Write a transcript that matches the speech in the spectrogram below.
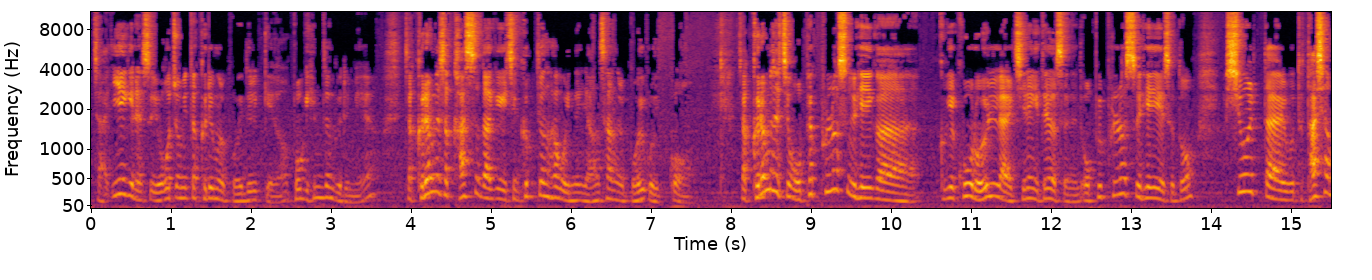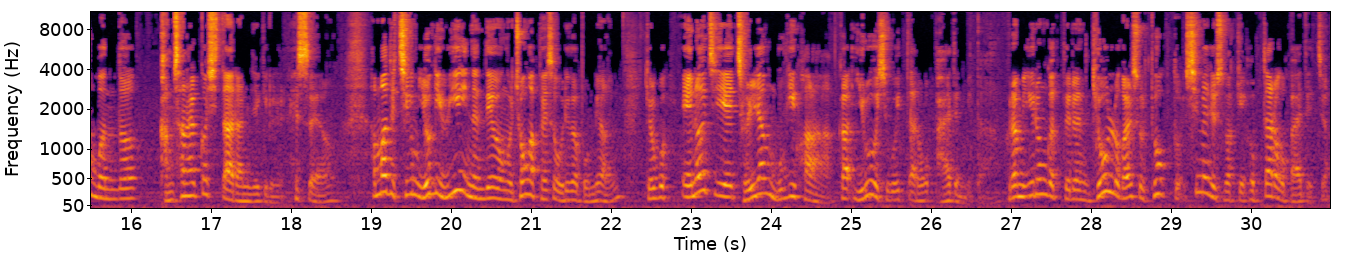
자, 이 얘기를 해서 요거 좀 이따 그림을 보여드릴게요. 보기 힘든 그림이에요. 자, 그러면서 가스 가격이 지금 급등하고 있는 양상을 보이고 있고, 자, 그러면서 지금 오펙 플러스 회의가 그게 9월 5일 날 진행이 되었었는데, 오펙 플러스 회의에서도 10월 달부터 다시 한 번 더 감산할 것이다 라는 얘기를 했어요 한마디로 지금 여기 위에 있는 내용을 종합해서 우리가 보면 결국 에너지의 전략 무기화가 이루어지고 있다고 봐야 됩니다 그러면 이런 것들은 겨울로 갈수록 더욱더 심해질 수밖에 없다라고 봐야 되죠.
